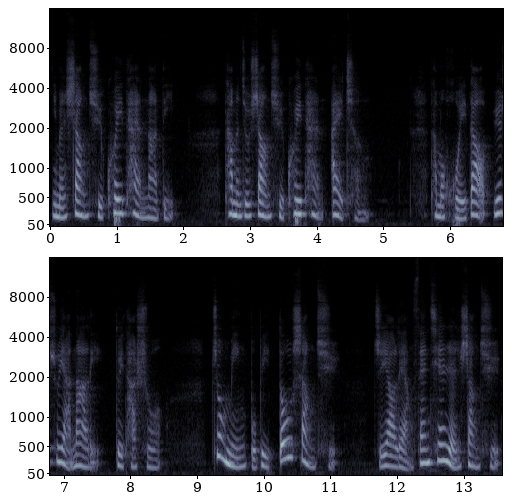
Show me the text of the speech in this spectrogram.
你们上去窥探那地。”他们就上去窥探爱城。他们回到约书亚那里，对他说：“众民不必都上去，只要两三千人上去，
